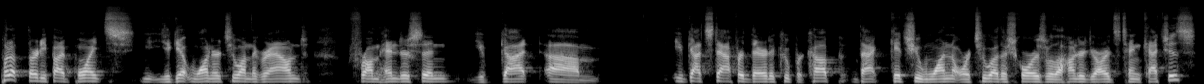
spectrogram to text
put up 35 points. You, get one or two on the ground from Henderson. You've got um, you've got Stafford there to Cooper Kupp. That gets you one or two other scores with 100 yards, 10 catches,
